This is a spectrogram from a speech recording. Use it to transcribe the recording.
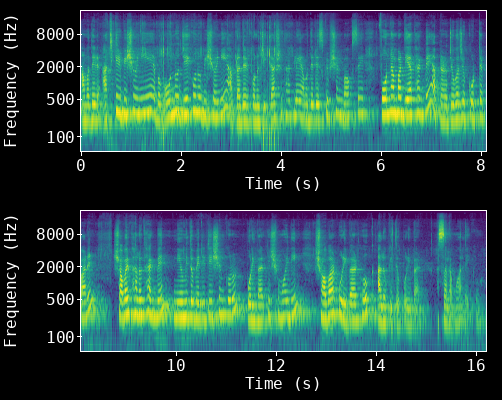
আমাদের আজকের বিষয় নিয়ে এবং অন্য যে কোনো বিষয় নিয়ে আপনাদের কোনো জিজ্ঞাসা থাকলে আমাদের ডিসক্রিপশন বক্সে ফোন নাম্বার দেওয়া থাকবে, আপনারা যোগাযোগ করতে পারেন। সবাই ভালো থাকবেন, নিয়মিত মেডিটেশন করুন, পরিবারকে সময় দিন, সবার পরিবার হোক, আলোকিত পরিবার। আসসালামু আলাইকুম।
